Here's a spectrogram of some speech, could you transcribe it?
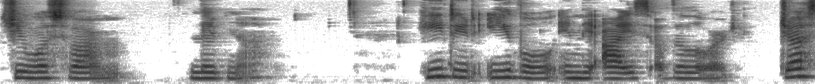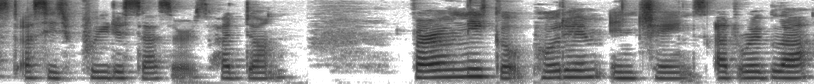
She was from Libnah. He did evil in the eyes of the Lord, just as his predecessors had done. Pharaoh Necho put him in chains at Riblah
